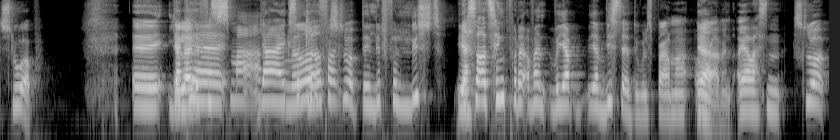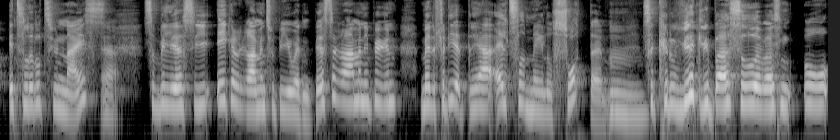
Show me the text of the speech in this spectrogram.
slurp. øh, jeg Eller er det kan- for smart? Jeg er ikke så Møder glad du for slurp. Det er lidt for lyst. Ja. Jeg sad og tænkte på det, og var- jeg, jeg vidste, at du ville spørge mig om Ja. ramen. Og jeg var sådan, slurp, it's a little too nice. Ja. Så vil jeg sige, ikke at ramen to bio er den bedste ramen i byen, men fordi at det er altid malet sort derinde, mm. så kan du virkelig bare sidde og være sådan, oh,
